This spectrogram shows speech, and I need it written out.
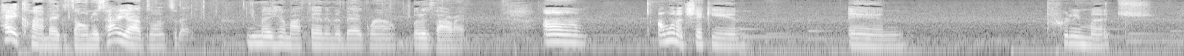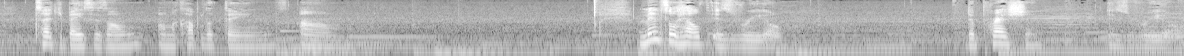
Hey, Climax Zoners, how y'all doing today? You may hear my fan in the background, but it's all right. Um, I want to check in and pretty much touch bases on on a couple of things. Um, mental health is real. Depression is real.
